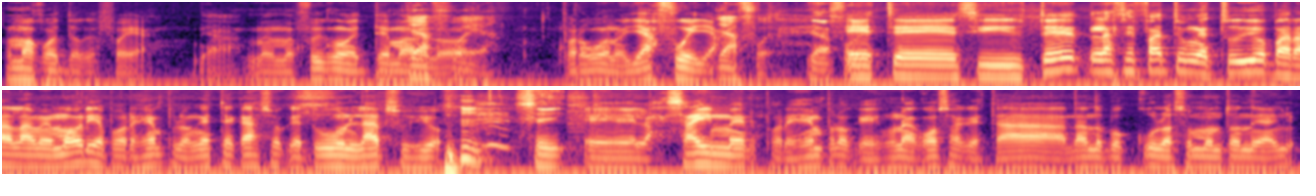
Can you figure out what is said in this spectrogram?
No me acuerdo qué fue ya. Ya, me, me fui con el tema Ya de lo- fue ya. Pero bueno, ya fue ya. Ya fue. Ya fue. Este, si usted le hace falta un estudio para la memoria, por ejemplo, en este caso que tuvo un lapsus yo, Sí. eh, el Alzheimer, por ejemplo, que es una cosa que está dando por culo hace un montón de años,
